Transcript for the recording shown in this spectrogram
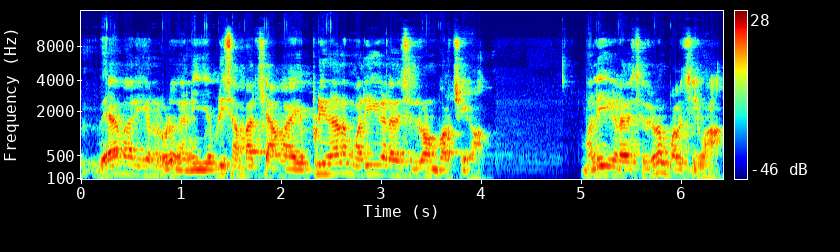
வியாபாரிகள் விடுங்க நீ எப்படி சம்பாரிச்சு அவன் எப்படினாலும் மளிகை கடை வச்சுருக்கணும் பொழைச்சிக்குவான். மளிகை கடை வச்சுருக்கணும் பொழைச்சிக்குவான்.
